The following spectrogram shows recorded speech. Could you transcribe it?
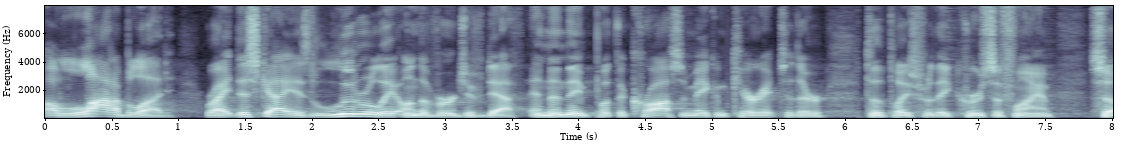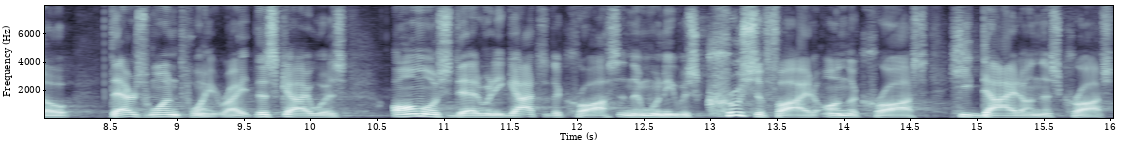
a lot of blood right? This guy is literally on the verge of death. And then they put the cross and make him carry it to, their, to the place where they crucify him. So there's one point, right? This guy was almost dead when he got to the cross, and then when he was crucified on the cross, he died on this cross.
